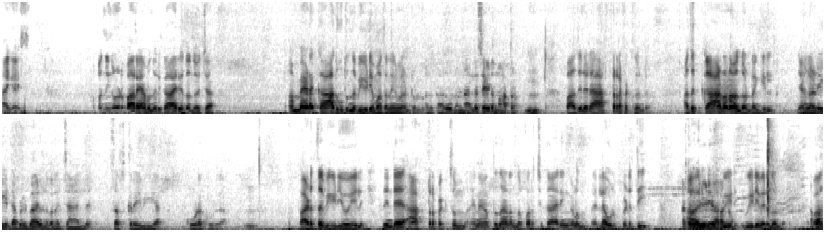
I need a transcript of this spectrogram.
ഹായ് ഗൈസ് അപ്പം നിങ്ങളോട് പറയാമെന്നൊരു കാര്യം എന്താണെന്ന് വെച്ചാൽ അമ്മയുടെ കാത് കുത്തുന്ന വീഡിയോ മാത്രമേ നിങ്ങൾ കണ്ടുള്ളൂ അത് നല്ല സൈഡ് മാത്രം. അപ്പം അതിനൊരു ആഫ്റ്റർ എഫക്ട്സ് ഉണ്ട്. അത് കാണണമെന്നുണ്ടെങ്കിൽ ഞങ്ങൾ ഞങ്ങളുടെ ഈ ഡബിൾ ബാൽ എന്ന് പറഞ്ഞ ചാനൽ സബ്സ്ക്രൈബ് ചെയ്യുക കൂടെ കൂടുക. അപ്പം അടുത്ത വീഡിയോയിൽ ഇതിന്റെ ആഫ്റ്റർ എഫക്ട്സും അതിനകത്ത് നടന്ന കുറച്ച് കാര്യങ്ങളും എല്ലാം ഉൾപ്പെടുത്തി വീഡിയോ വരുന്നുണ്ട്. അപ്പം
